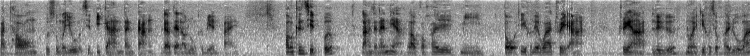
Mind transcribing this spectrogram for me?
บัตรทอง ผู้สูงอายุสิทธิพิการต่างๆ แล้วแต่เราลงทะเบียนไป พอมันขึ้นสิทธิ์ปุ๊บหลังจากนั้นเนี่ยเราก็ค่อยมีโต๊ะที่เขาเรียกว่า triad triad หรือหน่วยที่เขาจะคอยดูว่า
